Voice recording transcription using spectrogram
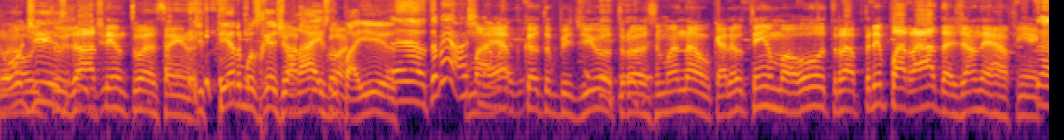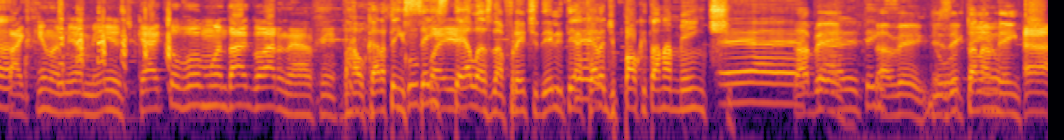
não. ou de- tu já de- tentou essa ainda. De termos regionais do país. É, eu também acho, Uma né, Magro? época tu pediu, eu trouxe, mas não, cara, eu tenho uma outra preparada já, né, Rafinha? Que Tá. tá aqui na minha mente. Que é que eu vou mandar agora, né, Rafinha? Ah, o cara tem Desculpa seis aí. telas na frente dele e tem a cara de pau que tá na mente. É, Tá cara, bem, tem- tá bem. Dizer Eu que tá na tenho, mente. é,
